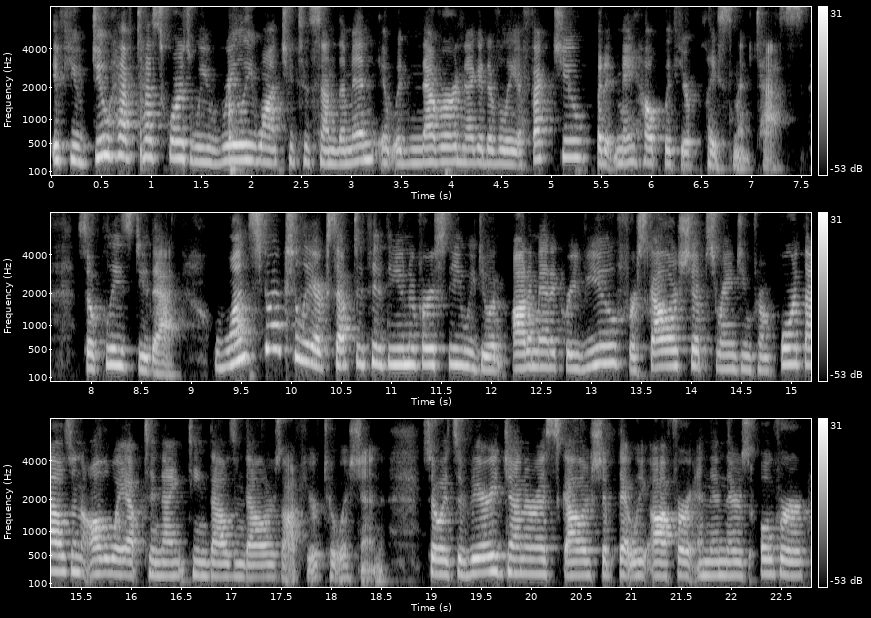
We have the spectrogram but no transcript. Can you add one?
If you do have test scores, we really want you to send them in. It would never negatively affect you, but it may help with your placement tests. So please do that. Once you actually are accepted to the university, we do an automatic review for scholarships ranging from 4,000 all the way up to $19,000 off your tuition. So it's a very generous scholarship that we offer. And then there's over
